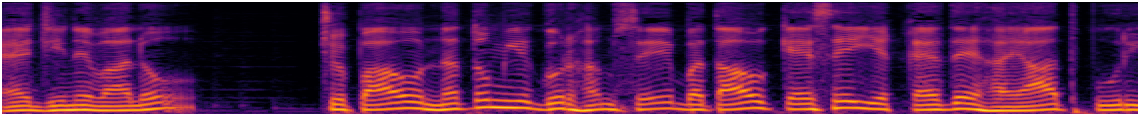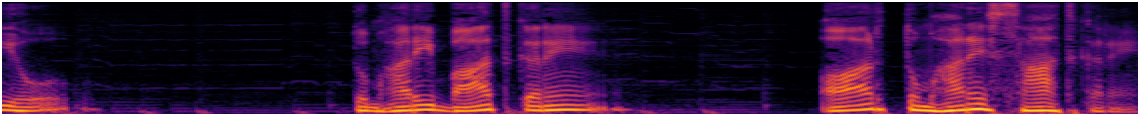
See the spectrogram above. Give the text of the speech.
ऐ जीने वालों, छुपाओ न तुम ये गुर हमसे, बताओ कैसे ये कैद हयात पूरी हो। तुम्हारी बात करें और तुम्हारे साथ करें।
